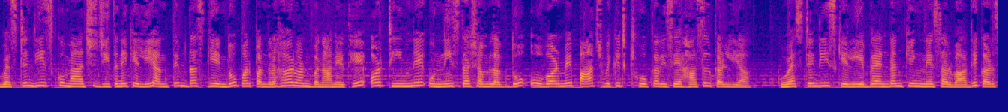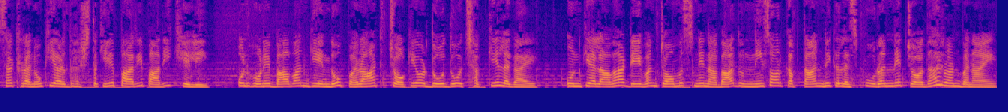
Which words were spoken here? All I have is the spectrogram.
वेस्ट इंडीज को मैच जीतने के लिए अंतिम 10 गेंदों पर 15 रन बनाने थे और टीम ने 19.2 ओवर में पाँच विकेट खोकर इसे हासिल कर लिया। वेस्ट इंडीज के लिए ब्रेंडन किंग ने सर्वाधिक अड़सठ रनों की अर्धशतकीय पारी पारी खेली। उन्होंने बावन गेंदों पर आठ चौके और दो दो छक्के लगाए। उनके अलावा डेवन टॉमस ने नाबाद 19 और कप्तान निकलस पूरन ने 14 रन बनाए।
